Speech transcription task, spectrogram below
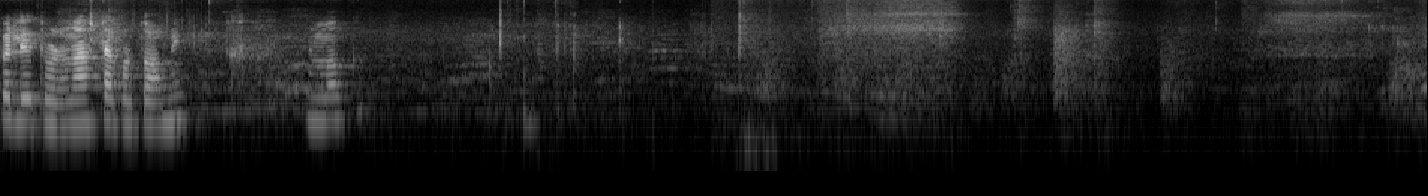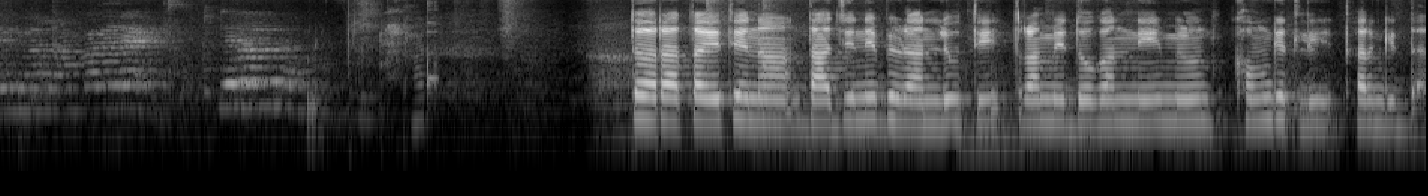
पहिले थोडा नाश्ता करतो आम्ही. मग तर आता इथे ना दाजीने भेळ आणली होती. तर आम्ही दोघांनी मिळून खाऊन घेतली. कारण की दा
